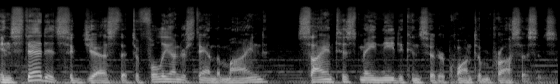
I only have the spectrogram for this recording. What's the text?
Instead, it suggests that to fully understand the mind, scientists may need to consider quantum processes.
